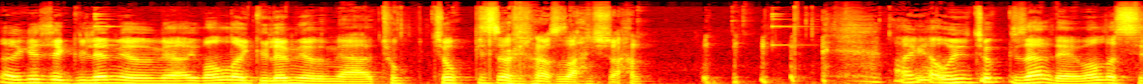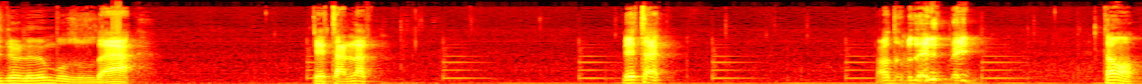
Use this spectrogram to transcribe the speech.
Arkadaşlar gülemiyorum ya. Vallahi gülemiyorum ya. Çok çok pis oynuyoruz lan şu an. Aga oyun çok güzel de vallahi sinirlerim bozuldu ha. Yeter lan. Yeter. Adamı delirtmeyin. Tamam.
